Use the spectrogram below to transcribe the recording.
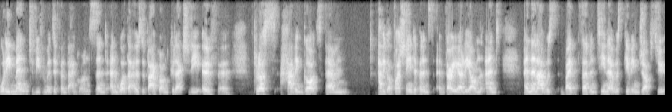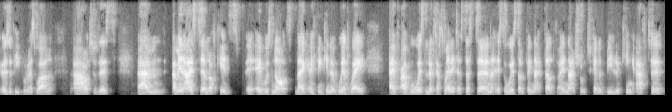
what it meant to be from a different backgrounds and and what that as a background could actually offer. Plus having got um, having got financial independence very early on and and then I was by 17 I was giving jobs to other people as well out of this. Um, I mean I still love kids. It, it, was not like I think in a weird way I've, I've always looked after my little sister and it's always something that felt very natural to kind of be looking after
